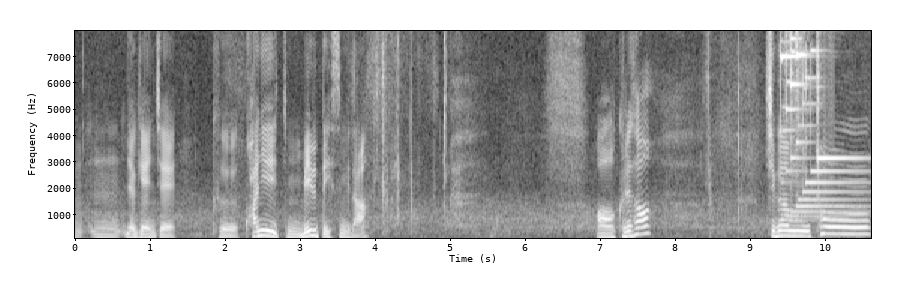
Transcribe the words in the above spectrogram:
음, 음, 여기에 이제 그 관이 좀때 있습니다. 어, 그래서 지금 총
